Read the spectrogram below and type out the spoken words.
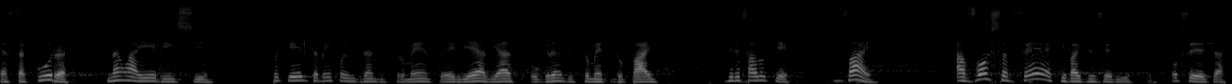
essa cura, não a ele em si, porque ele também foi um grande instrumento, ele é, aliás, o grande instrumento do Pai. Mas ele fala o quê? Vai, a vossa fé é que vai dizer isto. Ou seja,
